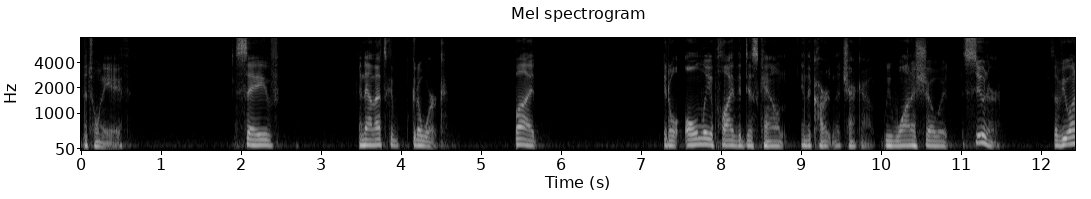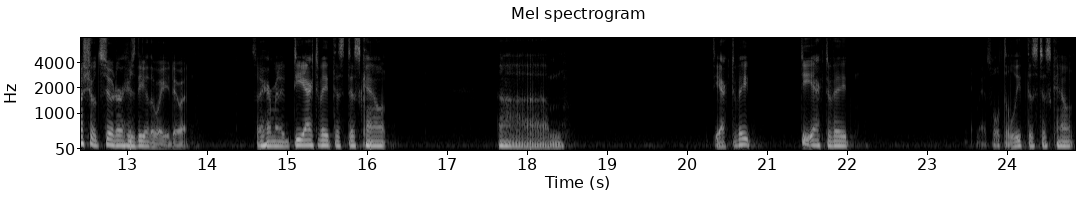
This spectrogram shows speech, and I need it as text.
the 28th. Save. And now that's going to work. But it'll only apply the discount in the cart and the checkout. We want to show it sooner. So if you want to show it sooner, here's the other way you do it. So here I'm going to deactivate this discount. Um, deactivate, deactivate. I might as well delete this discount.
